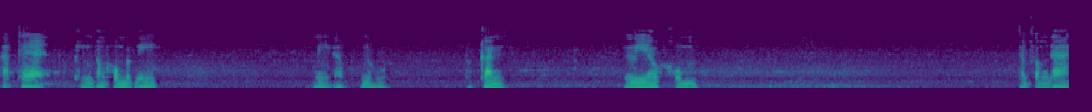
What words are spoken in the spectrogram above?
พระแท้พิมพ์ต้องคมแบบนี้ นี่ครับดูประกันเรียวคม ทั้งสองด้าน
